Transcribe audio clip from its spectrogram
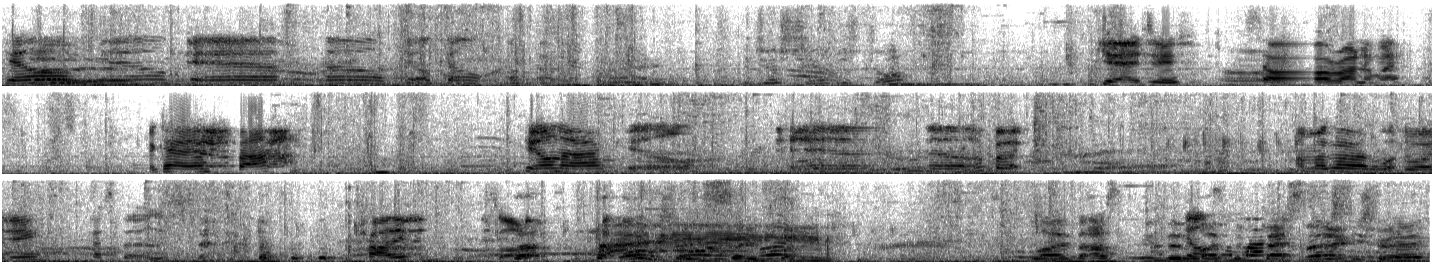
Kill, Oh, kill, yeah. kill, kill, kill, kill. Did your shield just drop? Yeah, it did. Oh. So I ran away. Okay, I'm back. Kill now, kill. Kill. No, I'm back. Oh my god, what do I do? Press buttons. Try this one. That, that actor is so funny. Like that has to be the, like the best Mercy's. I've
